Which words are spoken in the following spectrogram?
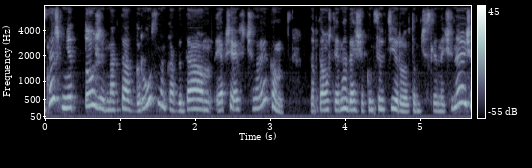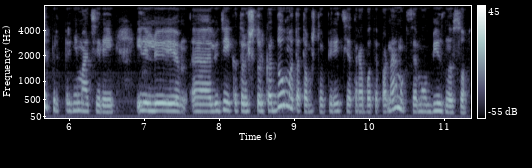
Ты знаешь, мне тоже иногда грустно, когда я общаюсь с человеком, да, потому что я иногда еще консультирую, в том числе начинающих предпринимателей или э, людей, которые еще только думают о том, чтобы перейти от работы по найму к своему бизнесу.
